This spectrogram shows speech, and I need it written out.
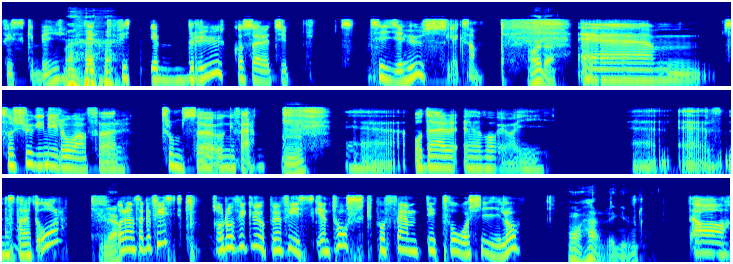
fiskeby. Det är ett fiskebruk och så är det typ tio hus liksom. Oj då. Eh, så 20 mil ovanför Tromsö ungefär. Mm. Eh, och där eh, var jag i eh, eh, nästan ett år och Ja. rensade fisk. Och då fick vi upp en fisk, en torsk på 52 kilo. Åh herregud. Ja,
